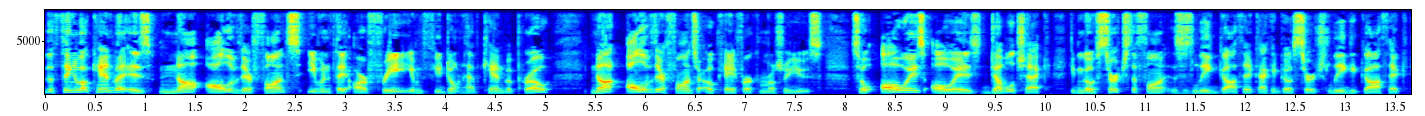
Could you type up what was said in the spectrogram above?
the thing about Canva is not all of their fonts, even if they are free, even if you don't have Canva Pro, not all of their fonts are okay for commercial use. So always, always double check. You can go search the font. This is League Gothic. I could go search League Gothic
